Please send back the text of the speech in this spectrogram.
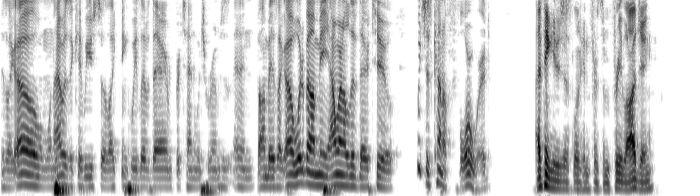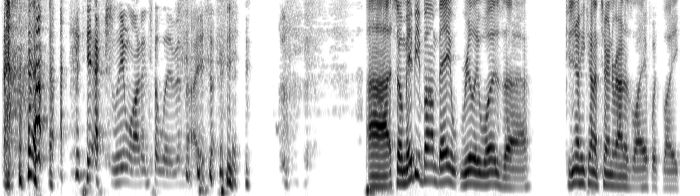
He's like, oh, when I was a kid, we used to like think we lived there and pretend which rooms. is-" And Bombay's like, oh, what about me? I want to live there too, which is kind of forward. I think he was just looking for some free lodging. he actually wanted to live in the ice. Uh, so maybe Bombay really was, uh, because you know he kind of turned around his life with like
